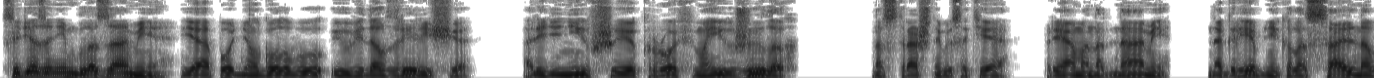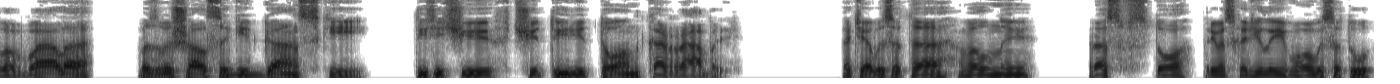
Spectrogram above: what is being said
Следя за ним глазами, я поднял голову и увидал зрелище, оледенившее кровь в моих жилах. На страшной высоте, прямо над нами, на гребне колоссального вала, возвышался гигантский, тысячи в четыре тонн корабль. Хотя высота волны раз в сто превосходила его высоту,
